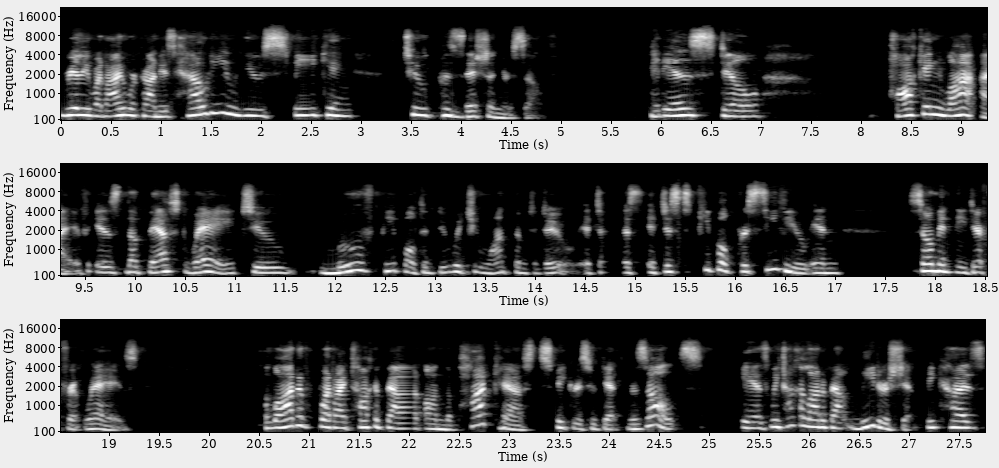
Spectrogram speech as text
really what i work on is how do you use speaking to position yourself? It is still talking live is the best way to move people to do what you want them to do. It just it just people perceive you in so many different ways. A lot of what I talk about on the podcast, Speakers Who Get Results, is we talk a lot about leadership because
